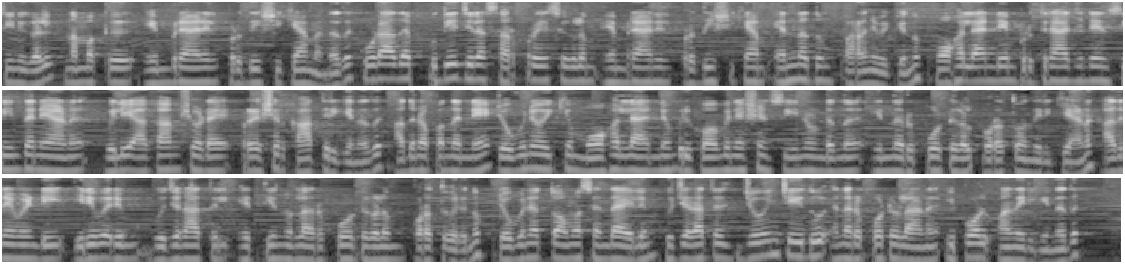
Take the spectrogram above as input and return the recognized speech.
സീനുകൾ നമുക്ക് എംബ്രാനിൽ പ്രതീക്ഷിക്കാം എന്നത്. കൂടാതെ പുതിയ ചില സർപ്രൈസുകളും എംബ്രാനിൽ പ്രതീക്ഷിക്കാം എന്നതും പറഞ്ഞു വെക്കുന്നു. മോഹൻലാലിന്റെയും പൃഥ്വിരാജിന്റെയും സീൻ തന്നെയാണ് വലിയ ആകാംക്ഷയോടെ പ്രേക്ഷകർ കാത്തിരിക്കുന്നത്. അതിനൊപ്പം തന്നെ ടൊവിനോയ്ക്കും മോഹൻലാലിനും ഒരു കോമ്പിനേഷൻ സീനുണ്ടെന്ന് ഇന്ന് റിപ്പോർട്ടുകൾ പുറത്തു വന്നിരിക്കുകയാണ്. അതിനുവേണ്ടി ഇരുവരും ഗുജറാത്തിൽ എത്തിയെന്നുള്ള റിപ്പോർട്ടുകളും പുറത്തു വരുന്നു. ടൊവിനോ തോമസ് എന്തായാലും ഗുജറാത്തിൽ ജോയിൻ ചെയ്തു എന്ന റിപ്പോർട്ടുകളാണ് ഇപ്പോൾ വന്നിരിക്കുന്നത്.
